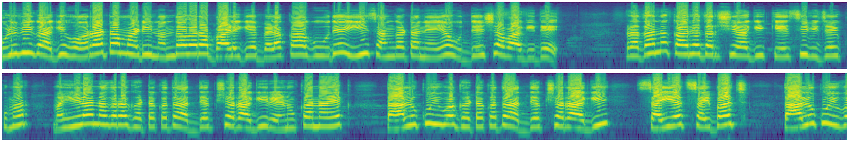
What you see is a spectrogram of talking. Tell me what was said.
ಉಳಿವಿಗಾಗಿ ಹೋರಾಟ ಮಾಡಿ ನೊಂದವರ ಬಾಳಿಗೆ ಬೆಳಕಾಗುವುದೇ ಈ ಸಂಘಟನೆಯ ಉದ್ದೇಶವಾಗಿದೆ. ಪ್ರಧಾನ ಕಾರ್ಯದರ್ಶಿಯಾಗಿ ಕೆಸಿ ವಿಜಯಕುಮಾರ್, ಮಹಿಳಾ ನಗರ ಘಟಕದ ಅಧ್ಯಕ್ಷರಾಗಿ ರೇಣುಕಾ ನಾಯಕ್, ತಾಲೂಕು ಯುವ ಘಟಕದ ಅಧ್ಯಕ್ಷರಾಗಿ ಸೈಯದ್ ಸೈಬಾಜ್, ತಾಲೂಕು ಯುವ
